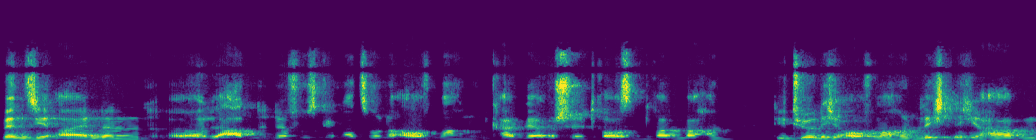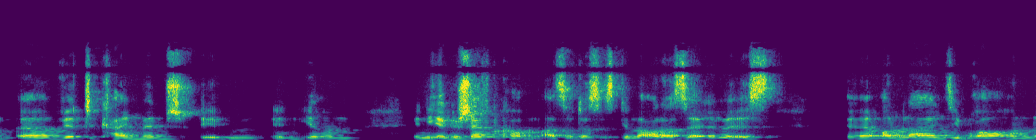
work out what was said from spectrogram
wenn Sie einen äh, Laden in der Fußgängerzone aufmachen und kein Werbeschild draußen dran machen, die Tür nicht aufmachen, Licht nicht haben, äh, wird kein Mensch eben in, ihren, in ihr Geschäft kommen. Also das ist genau dasselbe ist äh, online. Sie brauchen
